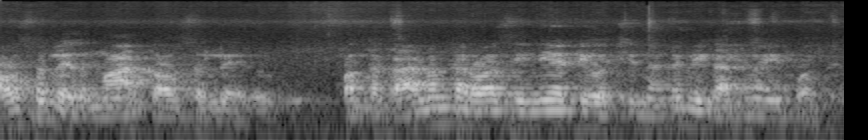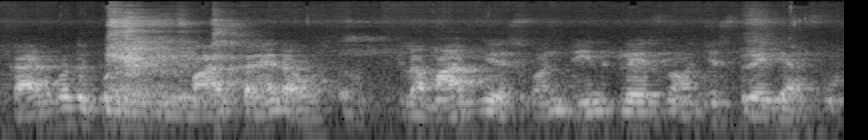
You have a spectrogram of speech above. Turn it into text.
అవసరం లేదు మార్క్ అవసరం లేదు. కొంతకాలం తర్వాత సీనియారిటీ వచ్చిందంటే మీకు అర్థమైపోతుంది. కాకపోతే ఇప్పుడు మీకు మార్క్ అనేది అవసరం. ఇలా మార్క్ చేసుకొని దీని ప్లేస్లో వచ్చి స్ప్రే చేస్తాం.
